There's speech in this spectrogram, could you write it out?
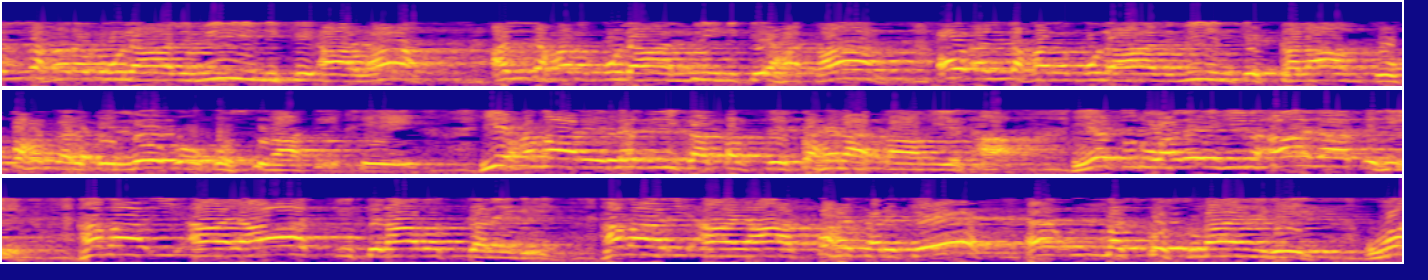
اللہ رب العالمین کے آیات، اللہ رب العالمین کے حکام اور اللہ رب العالمین کے کلام کو پڑھ کر کے لوگوں کو سناتے تھے۔ یہ ہمارے نبی کا سب سے پہلا کام یہ تھا۔ یتر علیہم آیات ہی ہماری آیات کی تلاوت کریں گے۔ ہماری آیات پڑھ کر کے امت کو سنائیں گے۔ وہ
